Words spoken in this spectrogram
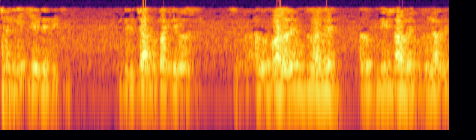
چھلنی کیے دیتی تھی دل چاہتا تھا کہ بس حضرت والا رحمۃ اللہ علیہ، حضرت میر صاحب رحمۃ اللہ علیہ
